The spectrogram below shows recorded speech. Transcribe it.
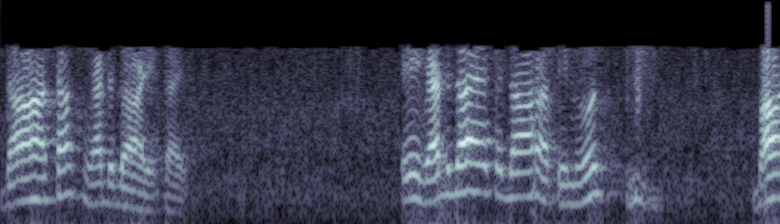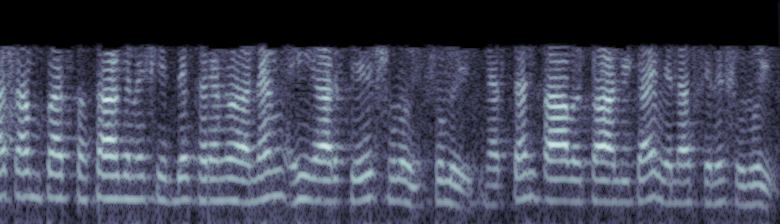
17ක් වැඩදායකයි. ඒ වැඩදායක 17 භා සම්පත් සසාගෙන සිද්ධ කරනවා නම් එහි අර්ථය සුළුයි සුළුයි. නැත්තම් తాවකාලිකයි වෙනස් වෙන සුළුයි.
